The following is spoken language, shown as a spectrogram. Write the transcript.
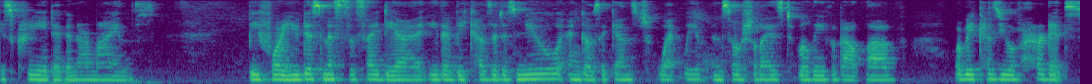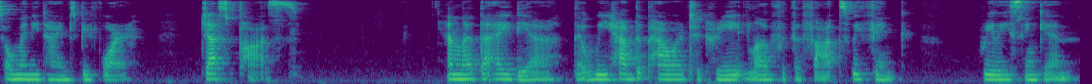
is created in our minds. Before you dismiss this idea, either because it is new and goes against what we have been socialized to believe about love, or because you have heard it so many times before, just pause and let the idea that we have the power to create love with the thoughts we think really sink in.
